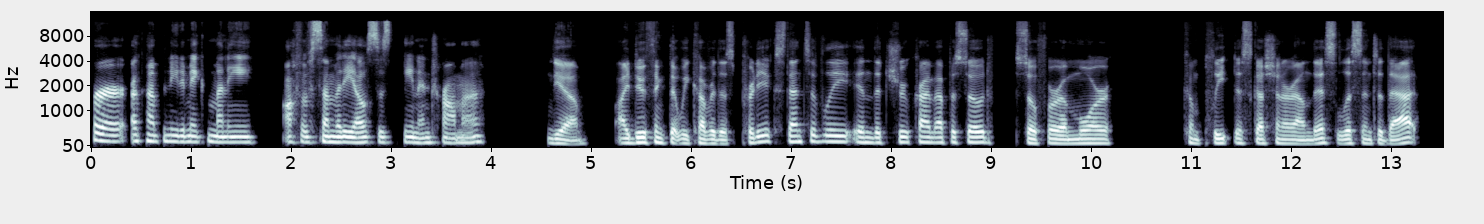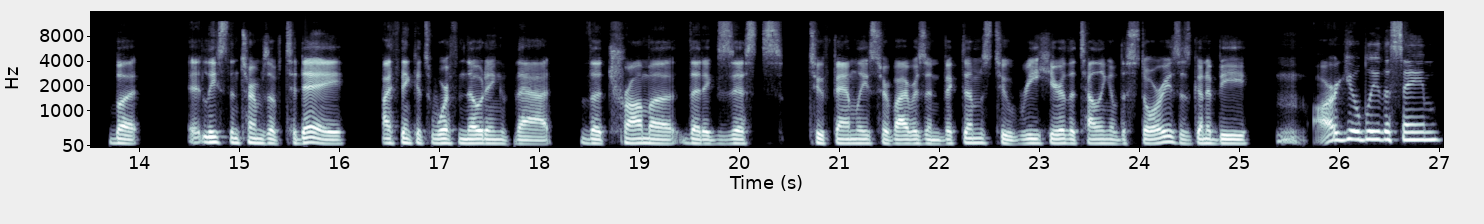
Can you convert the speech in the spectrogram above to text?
for a company to make money off of somebody else's pain and trauma. Yeah. I do think that we covered this pretty extensively in the true crime episode. So for a more complete discussion around this, listen to that. But at least in terms of today, I think it's worth noting that the trauma that exists to families, survivors, and victims to rehear the telling of the stories is going to be mm, arguably the same,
